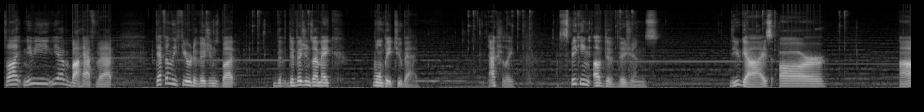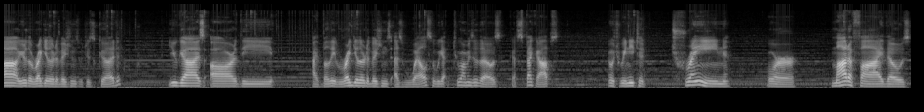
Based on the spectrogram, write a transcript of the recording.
Slight, maybe you have about half of that. Definitely fewer divisions, but the divisions I make won't be too bad. Actually, speaking of divisions, you guys are Ah, you're the regular divisions, which is good. You guys are the, I believe, regular divisions as well. So we got two armies of those. We got Spec Ops, which we need to train or modify those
